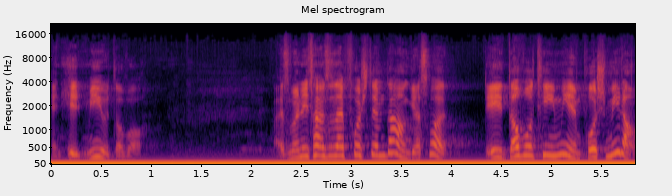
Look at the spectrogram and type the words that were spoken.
and hit me with the ball. As many times as I push them down, guess what? They double team me and push me down.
